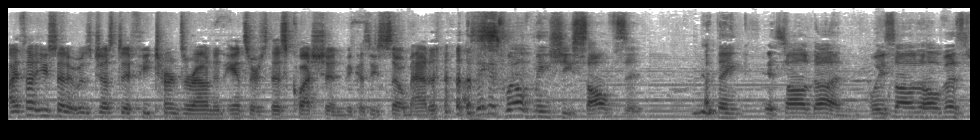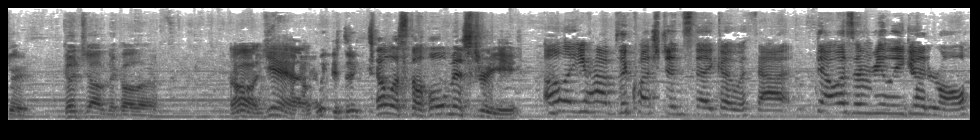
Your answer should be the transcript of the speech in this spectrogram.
I thought you said it was just if he turns around and answers this question because he's so mad at us. I think a us. 12 means she solves it. I think it's all done. We solved the whole mystery. Good job, Nicola. Oh yeah, we, tell us the whole mystery. I'll let you have the questions that go with that. That was a really good roll.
